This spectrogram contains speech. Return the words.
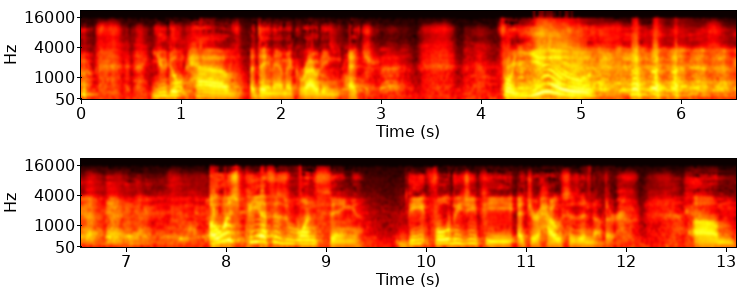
you don't have a dynamic routing at your, for you. OSPF is one thing. B, full BGP at your house is another. Um,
